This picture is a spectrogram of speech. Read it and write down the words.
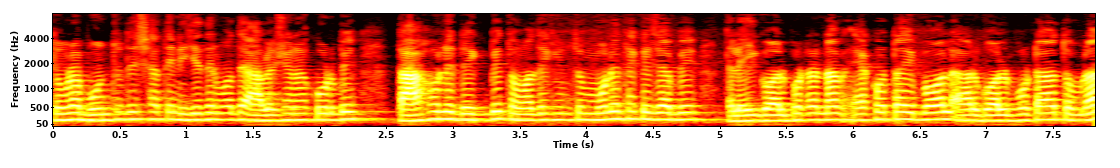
তোমরা বন্ধুদের সাথে নিজেদের মধ্যে আলোচনা করবে, তাহলে দেখবে তোমাদের কিন্তু মনে থেকে যাবে, তাহলে এই গল্পটার নাম একতাই বল, আর গল্পটা তোমরা,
